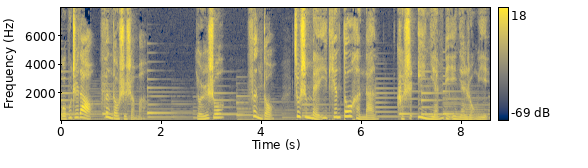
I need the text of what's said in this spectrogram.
我不知道奋斗是什么。有人说，奋斗就是每一天都很难，可是一年比一年容易。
